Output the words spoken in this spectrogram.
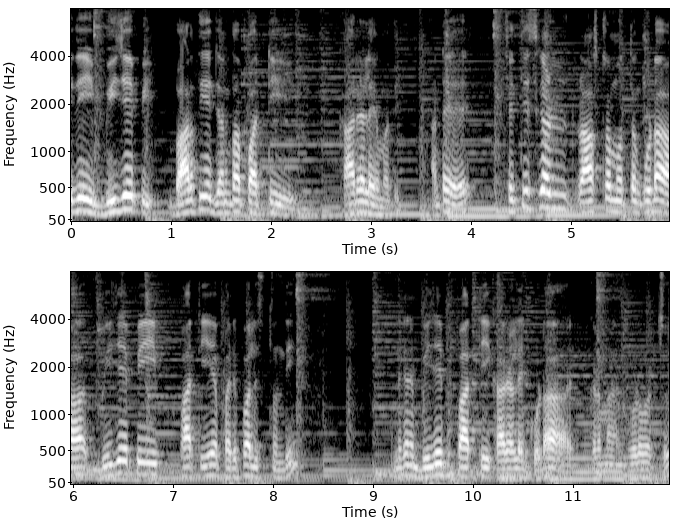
ఇది బీజేపీ భారతీయ జనతా పార్టీ కార్యాలయం అది. అంటే ఛత్తీస్గఢ్ రాష్ట్రం మొత్తం కూడా బీజేపీ పార్టీయే పరిపాలిస్తుంది. అందుకని బీజేపీ పార్టీ కార్యాలయం కూడా ఇక్కడ మనం చూడవచ్చు.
